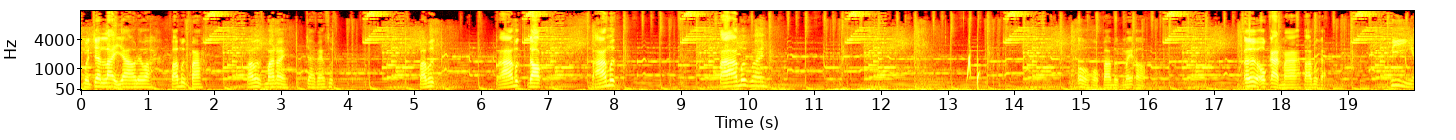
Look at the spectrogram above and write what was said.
เหมือนจะไล่ยาวเลยว่ะ ปลาหมึกมา ปลาหมึกมาหน่อย จ่ายแพงสุด ปลาหมึก ปลาหมึกดอก ปลาหมึก ปลาหมึกหน่อย โอ้โหปลาหมึกไม่ออก เออ โอกาสมาปลาหมึกอะนี่ไง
